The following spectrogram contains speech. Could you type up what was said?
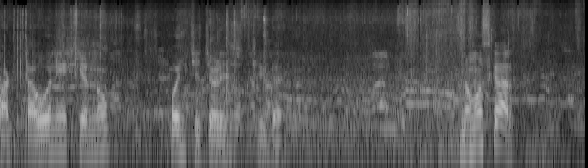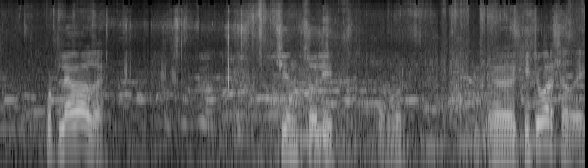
अठ्ठावन्न एक्क्याण्णव पंचेचाळीस. ठीक आहे. नमस्कार. कुठल्या गावचा आहे? चिंचोली. बरोबर. किती वर्षाचा आहे?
